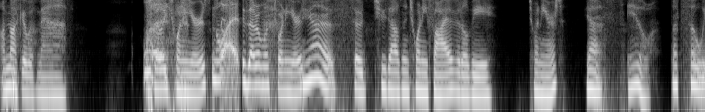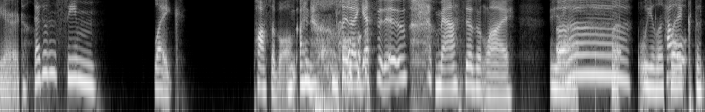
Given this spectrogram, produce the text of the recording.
I'm not good with math. Is that like 20 years? What? Is that almost 20 years? Yes. So 2025, it'll be 20 years. yes. Ew. That's so weird. That doesn't seem like possible, I know. but I guess it is. Math doesn't lie. yeah. Ah, but we look How- like the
